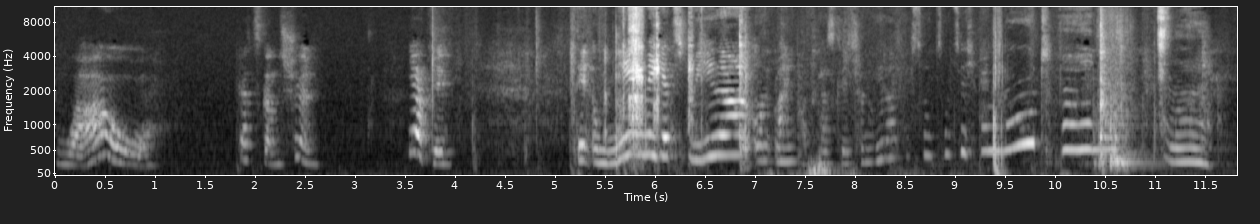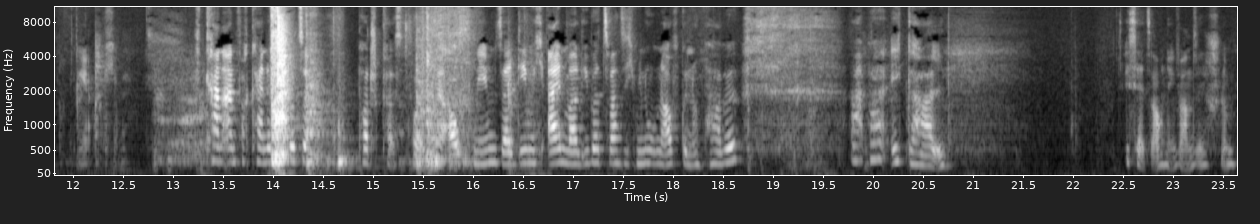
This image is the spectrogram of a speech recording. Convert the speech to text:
Wow. Das ist ganz schön. Ja, okay. Den umnehmen wir jetzt wieder und mein Podcast geht schon wieder 26 Minuten. Ja, okay. Ich kann einfach keine kurze Podcast-Folge mehr aufnehmen, seitdem ich einmal über 20 Minuten aufgenommen habe. Aber egal. Ist jetzt auch nicht wahnsinnig schlimm.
